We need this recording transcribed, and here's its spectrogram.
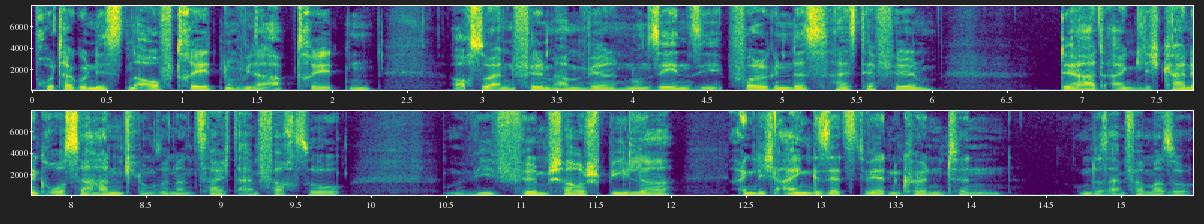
Protagonisten auftreten und wieder abtreten. Auch so einen Film haben wir. Nun sehen Sie Folgendes, heißt der Film. Der hat eigentlich keine große Handlung, sondern zeigt einfach so, wie Filmschauspieler eigentlich eingesetzt werden könnten, um das einfach mal so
